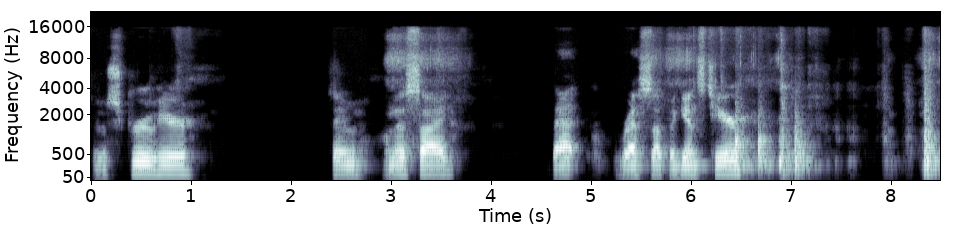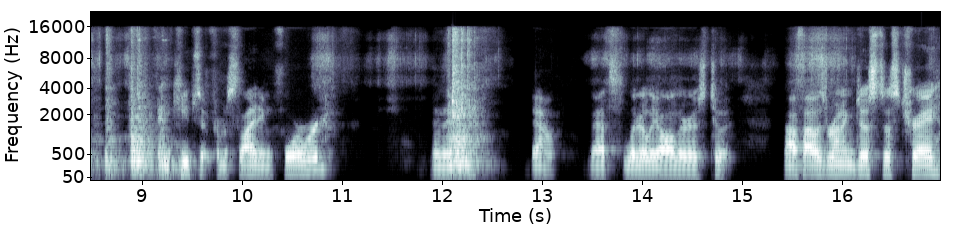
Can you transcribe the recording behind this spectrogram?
there's a screw here. Same on this side. That rests up against here and keeps it from sliding forward and then down. That's literally all there is to it. Now, if I was running just this tray,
